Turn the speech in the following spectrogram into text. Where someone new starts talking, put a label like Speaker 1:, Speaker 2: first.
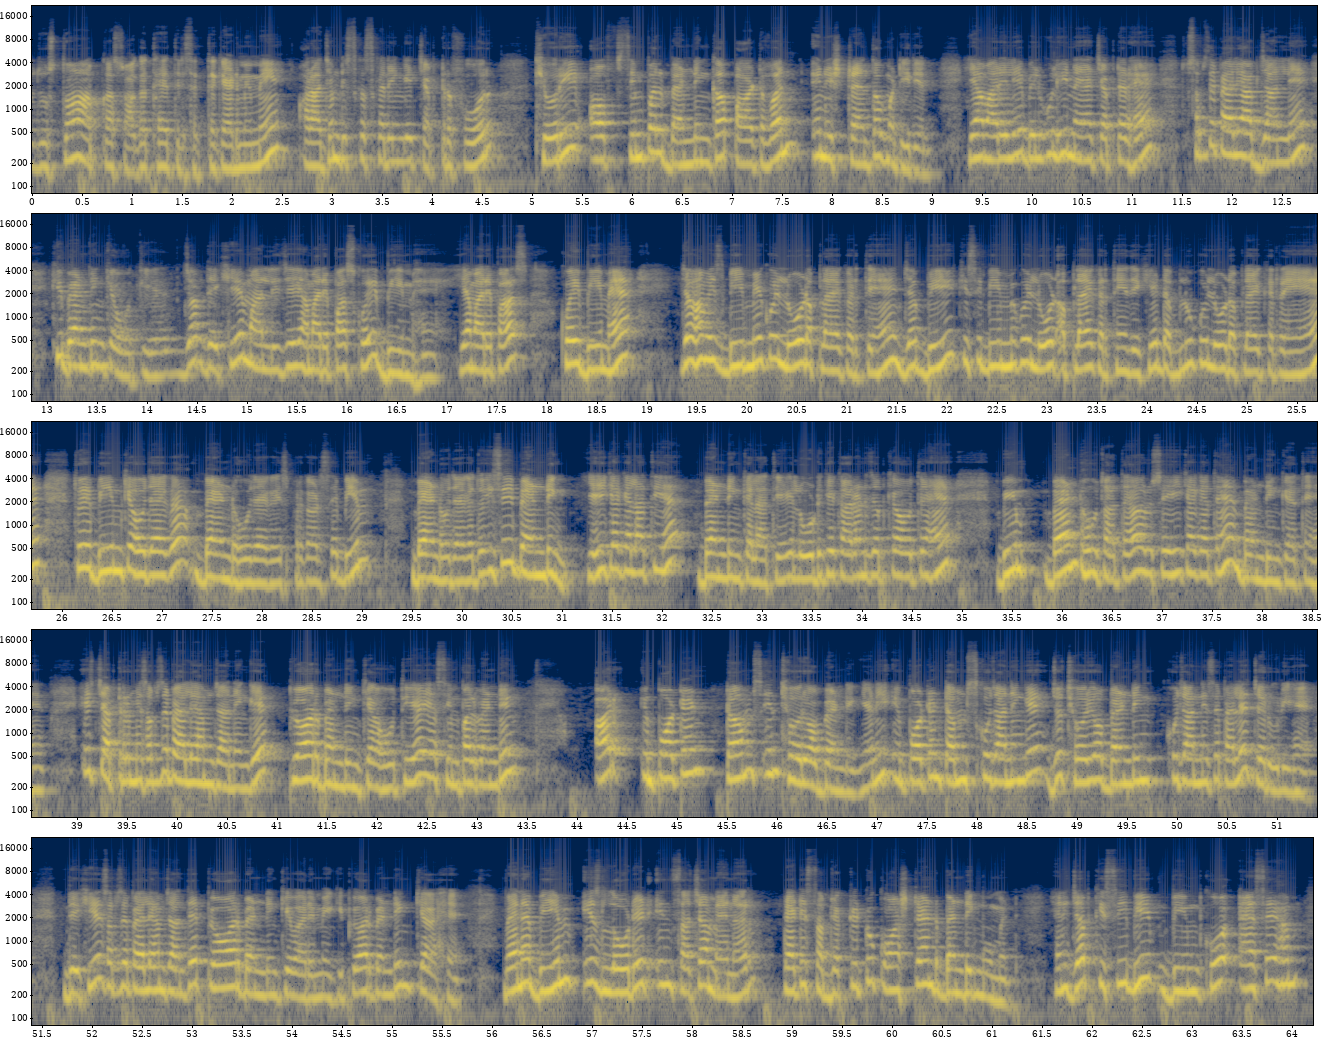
Speaker 1: Hello दोस्तों, आपका स्वागत है त्रिशक्ति अकेडमी में और आज हम डिस्कस करेंगे chapter four theory of simple bending का part one in strength of material यह हमारे लिए बिल्कुल ही नया चैप्टर है। तो सबसे पहले आप जान लें कि बेंडिंग क्या होती है। जब देखिए, मान लीजिए हमारे पास कोई बीम है। ये हमारे पास कोई बीम है। जब हम इस बीम में कोई लोड अप्लाई करते हैं, जब भी किसी बीम में कोई लोड अप्लाई करते हैं, देखिए डब्लू कोई लोड अप्लाई कर रहे हैं तो ये बीम क्या हो जाएगा? बैंड हो जाएगा, इस प्रकार से बीम बैंड हो जाएगा। तो इसी बैंडिंग यही क्या कहलाती है? बैंडिंग कहलाती है। लोड के कारण जब क्या होते हैं बीम बैंड हो जाता है और उसे ही क्या कहते हैं? बैंडिंग कहते हैं। इस चैप्टर में सबसे पहले हम जानेंगे प्योर बैंडिंग क्या होती है या सिंपल बैंडिंग और important terms in theory of bending यानी इंपॉर्टेंट टर्म्स को जानेंगे जो थ्योरी ऑफ़ बैंडिंग को जानने से पहले ज़रूरी है। देखिए, सबसे पहले हम जानते हैं प्योर बैंडिंग के बारे में कि प्योर बैंडिंग क्या है। When a beam is loaded in such a manner that is subjected to constant bending movement यानी जब किसी भी बीम को ऐसे हम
